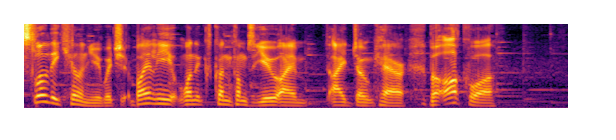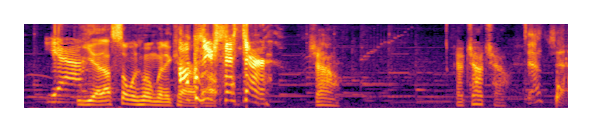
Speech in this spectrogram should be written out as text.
slowly killing you. Which, blatantly, when it comes to you, I'm I don't care. But Aqua, Yeah. yeah, that's someone who I'm going to care Aqua's your sister, Chow. Chow, Chow, Chow. chow, chow.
